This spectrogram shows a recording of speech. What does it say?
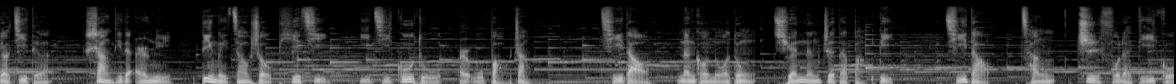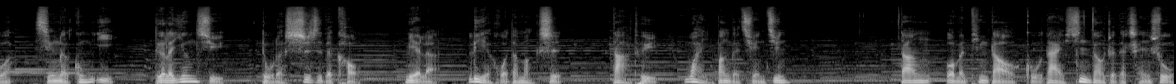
要记得，上帝的儿女并未遭受撇弃以及孤独而无保障。祈祷能够挪动全能者的膀臂，祈祷曾制服了敌国，行了公义，得了应许，堵了狮子的口，灭了烈火的猛士，打退外邦的全军。当我们听到古代殉道者的陈述，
